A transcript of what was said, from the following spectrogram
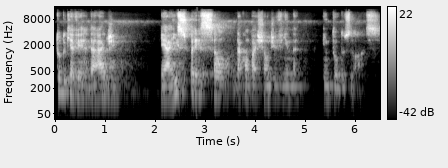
Tudo que é verdade é a expressão da compaixão divina em todos nós.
